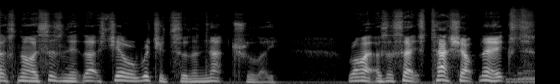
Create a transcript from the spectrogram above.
that's nice, isn't it? That's Gerald Richardson and Naturally. Right, as I say, it's Tash up next.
